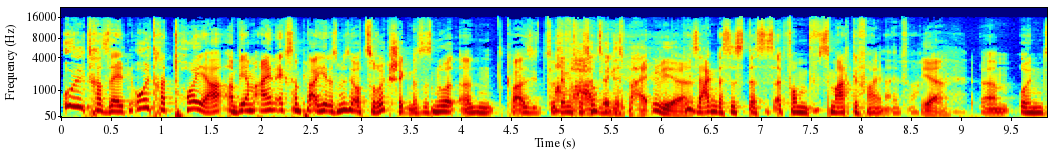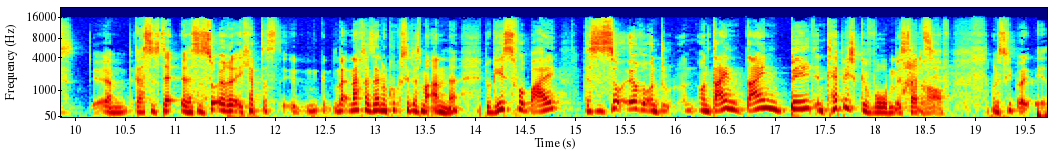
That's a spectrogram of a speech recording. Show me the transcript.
ultra selten, ultra teuer. Und wir haben ein Exemplar hier, das müssen wir auch zurückschicken. Das ist nur ähm, quasi zur Warte, Demonstrationszwecken. das behalten wir. Die sagen, das ist, das ist vom Smart gefallen einfach. Ja. Ähm, und ähm, das ist der, das ist so irre. Ich habe das nach der Sendung guckst du dir das mal an. Ne? Du gehst vorbei, das ist so irre und du, und dein dein Bild in Teppich gewoben ist da Wahnsinn. drauf. Und es gibt äh,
